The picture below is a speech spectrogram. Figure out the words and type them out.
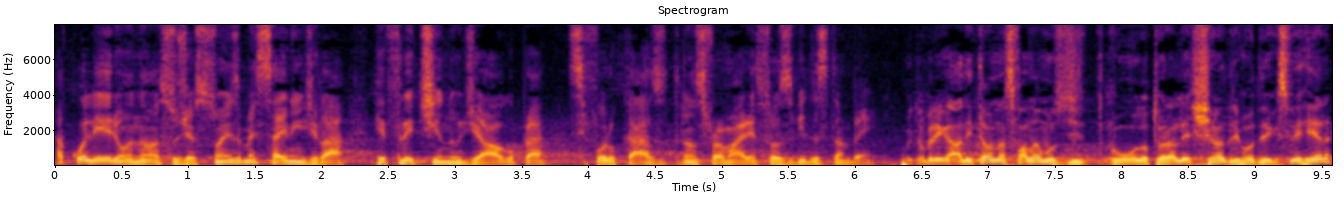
acolherem ou não as sugestões, mas saírem de lá refletindo de algo para, se for o caso, transformarem as suas vidas também. Muito obrigado. Então nós falamos de, com o doutor Alexandre Rodrigues Ferreira,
